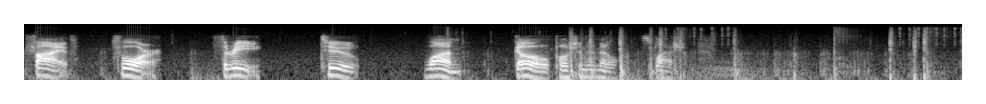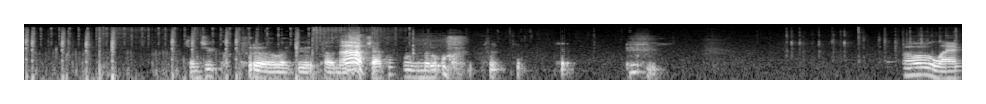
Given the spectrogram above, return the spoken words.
Five, four, three, two, one, go. Potion in the middle. Splash. Can't you put a like a, a Ah! chapel in the middle? Oh, lag.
